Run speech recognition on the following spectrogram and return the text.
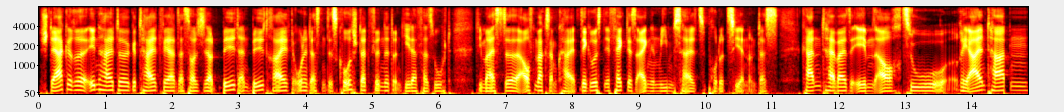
stärkere Inhalte geteilt werden, dass dort Bild an Bild reiht, ohne dass ein Diskurs stattfindet und jeder versucht, die meiste Aufmerksamkeit, den größten Effekt des eigenen Memes halt zu produzieren. Und das kann teilweise eben auch zu realen Taten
